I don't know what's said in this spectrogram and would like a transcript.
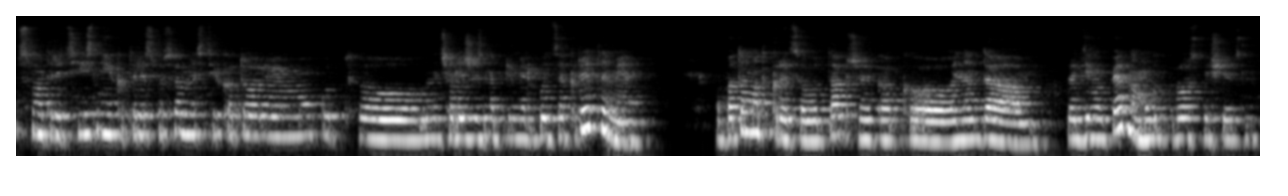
смотрите, есть некоторые способности, которые могут э, в начале жизни, например, быть закрытыми, а потом открыться. Вот так же, как э, иногда родимые пятна могут просто исчезнуть.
